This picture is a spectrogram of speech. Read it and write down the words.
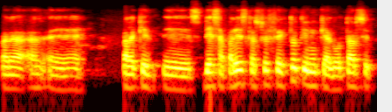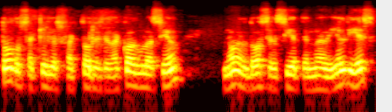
para eh, para que desaparezca su efecto, tienen que agotarse todos aquellos factores de la coagulación, ¿no? el 2, el 7, el 9 y el 10,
